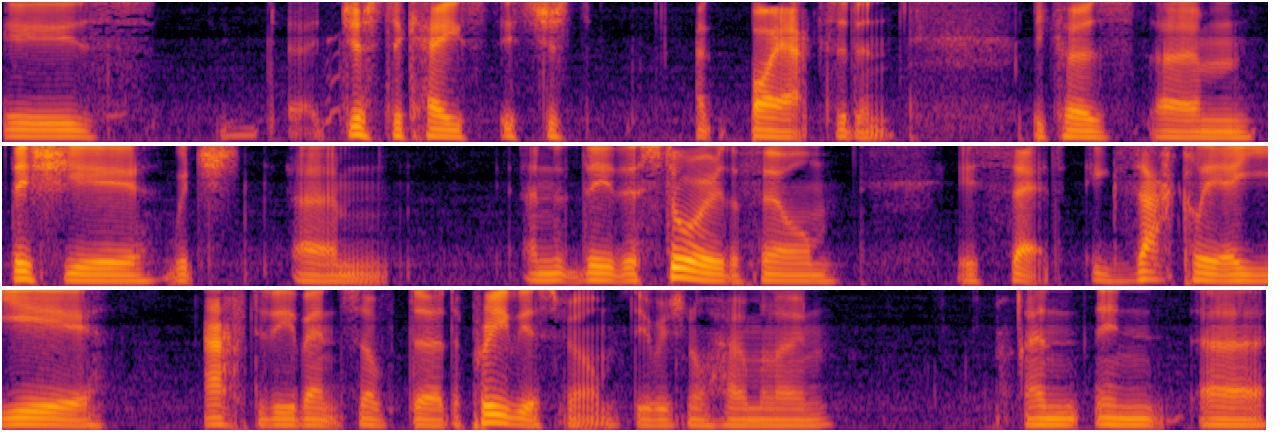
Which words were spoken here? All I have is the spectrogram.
is just a case. It's just by accident because um, this year, which um, and the the story of the film is set exactly a year after the events of the the previous film, the original Home Alone, and in uh,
